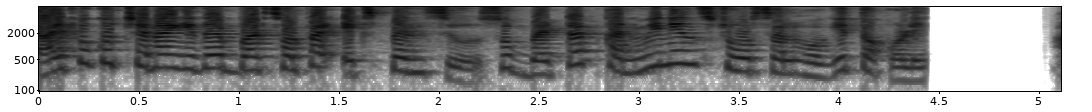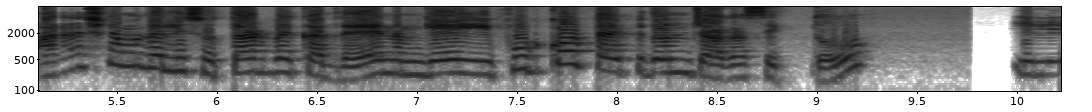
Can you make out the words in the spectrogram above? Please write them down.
ದಾಯ್ಫುಕು ಚೆನ್ನಾಗಿದೆ ಬಟ್ ಸ್ವಲ್ಪ expensive so better convenience stores ಅಲ್ಲಿ ಹೋಗಿ ತಕೊಳ್ಳಿ. ಅನಾಶ್ರಮದಲ್ಲಿ ಸುತ್ತಾಡ್ಬೇಕಾದ್ರೆ ನಮ್ಗೆ ಈ ಫುಡ್ ಕೋರ್ಟ್ ಟೈಪ್ ಇದೊಂದು ಜಾಗ ಸಿಕ್ತು. ಇಲ್ಲಿ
